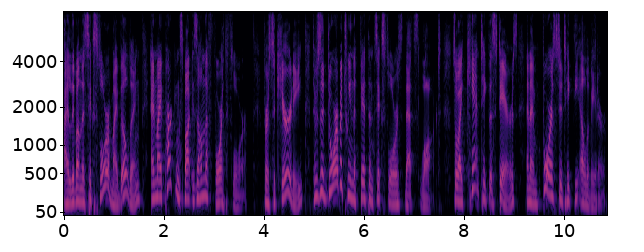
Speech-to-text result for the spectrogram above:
I live on the 6th floor of my building and my parking spot is on the 4th floor. For security, there's a door between the 5th and 6th floors that's locked. So I can't take the stairs and I'm forced to take the elevator.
